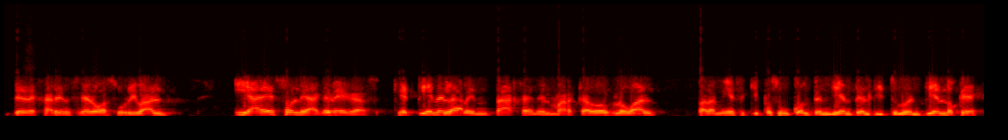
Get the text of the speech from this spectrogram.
de dejar en cero a su rival y a eso le agregas que tiene la ventaja en el marcador global, para mí ese equipo es un contendiente al título. Entiendo que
